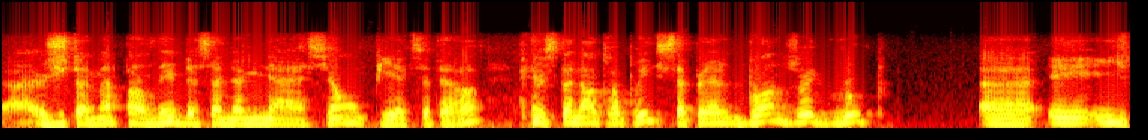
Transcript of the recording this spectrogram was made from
euh, justement parler de sa nomination, puis etc. C'est une entreprise qui s'appelle Brunswick Group. Euh, et,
